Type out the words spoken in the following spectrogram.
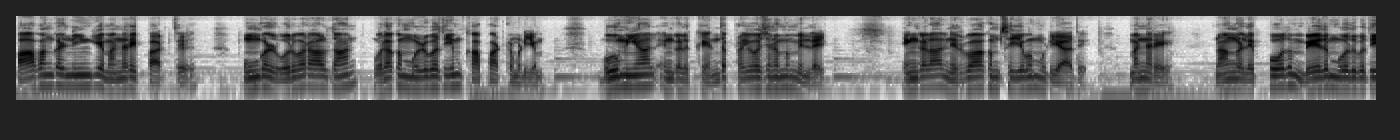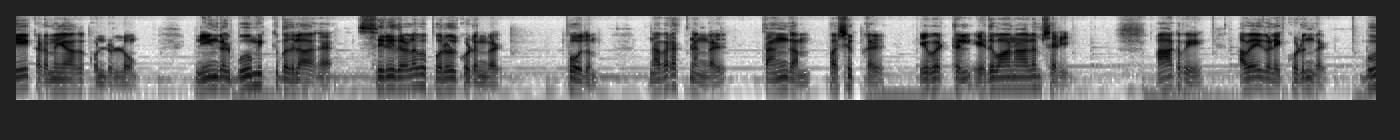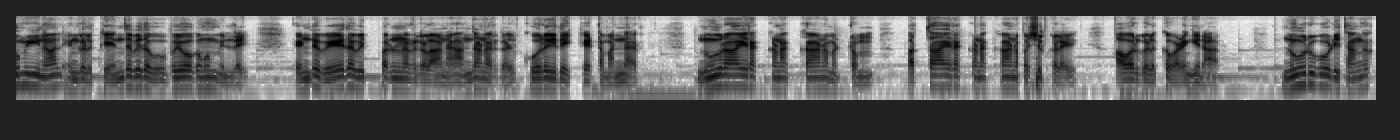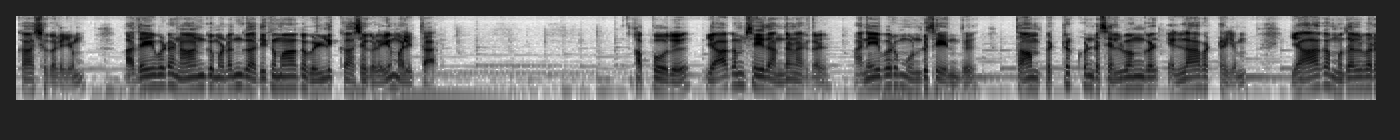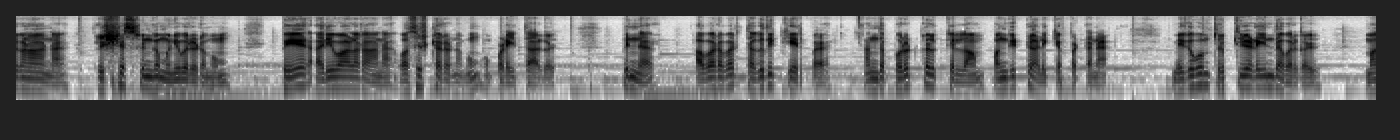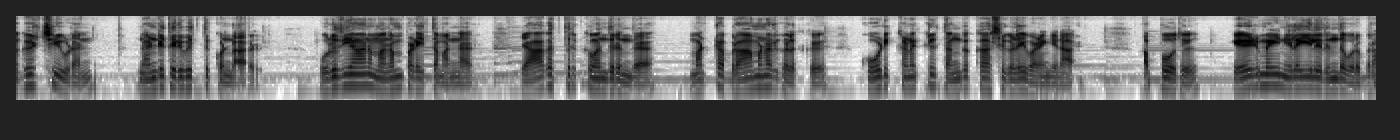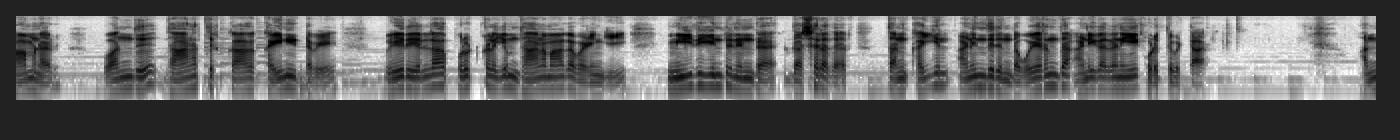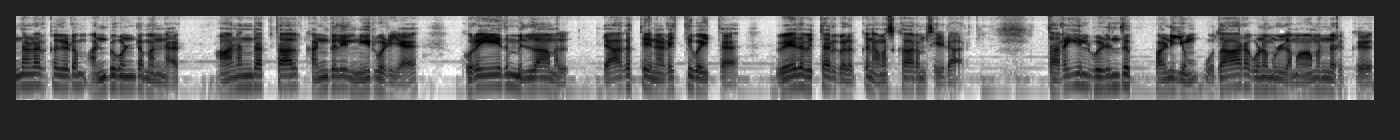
பாவங்கள் நீங்கிய மன்னரை பார்த்து உங்கள் ஒருவரால் தான் உலகம் முழுவதையும் காப்பாற்ற முடியும். பூமியால் எங்களுக்கு எந்த பிரயோஜனமும் இல்லை. எங்களால் நிர்வாகம் செய்யவும் முடியாது. மன்னரே நாங்கள் எப்போதும் வேதம் ஓதுவதையே கடமையாக கொண்டுள்ளோம். நீங்கள் பூமிக்கு பதிலாக சிறிதளவு பொருள் கொடுங்கள். போதும். நவரத்னங்கள் தங்கம் பசுக்கள் இவற்றில் எதுவானாலும் சரி. ஆகவே அவைகளை கொடுங்கள். பூமியினால் எங்களுக்கு எந்தவித உபயோகமும் இல்லை என்று வேத விற்பனர்களான அந்தணர்கள் கூறியதைக் கேட்ட மன்னர் நூறாயிரக்கணக்கான மற்றும் பத்தாயிரக்கணக்கான பசுக்களை அவர்களுக்கு வழங்கினார். நூறு கோடி தங்க காசுகளையும் அதைவிட நான்கு மடங்கு அதிகமாக வெள்ளிக்காசுகளையும் அளித்தார். அப்போது யாகம் செய்த அந்தணர்கள் அனைவரும் ஒன்று சேர்ந்து தாம் பெற்றுக்கொண்ட செல்வங்கள் எல்லாவற்றையும் யாக முதல்வர்களான ரிஷ்யசிருங்க முனிவரிடமும் பேர் அறிவாளரான வசிஷ்டரிடமும் ஒப்படைத்தார்கள். பின்னர் அவரவர் தகுதிக்கேற்ப அந்த பொருட்களுக்கெல்லாம் பங்கிட்டு அளிக்கப்பட்டன. மிகவும் திருப்தியடைந்த அவர்கள் மகிழ்ச்சியுடன் நன்றி தெரிவித்துக் கொண்டார்கள். உறுதியான மனம் படைத்த மன்னர் யாகத்திற்கு வந்திருந்த மற்ற பிராமணர்களுக்கு கோடிக்கணக்கில் தங்க காசுகளை வழங்கினார். அப்போது ஏழ்மை நிலையில் இருந்த ஒரு பிராமணர் வந்து தானத்திற்காக கை நீட்டவே வேறு எல்லா பொருட்களையும் தானமாக வழங்கி மீதியின்றி நின்ற தசரதர் தன் கையில் அணிந்திருந்த உயர்ந்த அணிகலனையை கொடுத்து விட்டார். அந்தணர்களிடம் அன்பு கொண்ட மன்னர் ஆனந்தத்தால் கண்களில் நீர்வழிய குறையேதும் இல்லாமல் யாகத்தை நடத்தி வைத்த வேதவித்தர்களுக்கு நமஸ்காரம் செய்தார். தரையில் விழுந்து பணியும் உதார குணமுள்ள மாமன்னருக்கு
